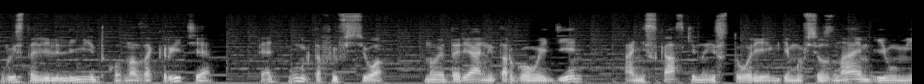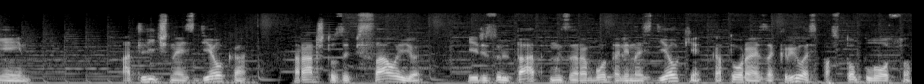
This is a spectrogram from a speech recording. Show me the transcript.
выставили лимитку на закрытие, 5 пунктов и все. Но это реальный торговый день, а не сказки на истории, где мы все знаем и умеем. Отличная сделка, рад, что записал ее, и результат мы заработали на сделке, которая закрылась по стоп-лоссу.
